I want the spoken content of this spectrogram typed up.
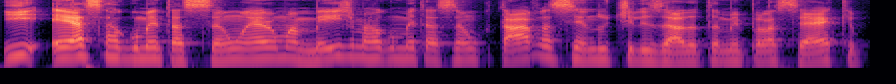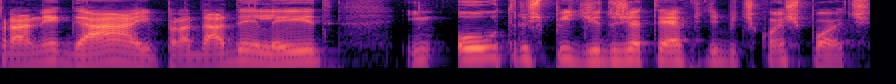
E essa argumentação era uma mesma argumentação que estava sendo utilizada também pela SEC para negar e para dar delay em outros pedidos de ETF de Bitcoin Spot.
